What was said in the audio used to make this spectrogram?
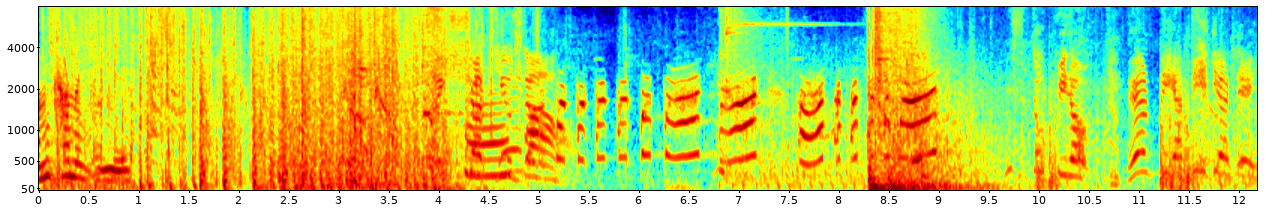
I'm coming for you. I shut you uh, down! Stupido! Help me immediately!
